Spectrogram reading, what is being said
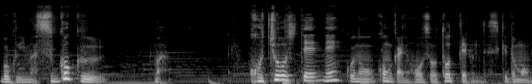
僕今すごく、まあ、誇張してねこの今回の放送を撮ってるんですけども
